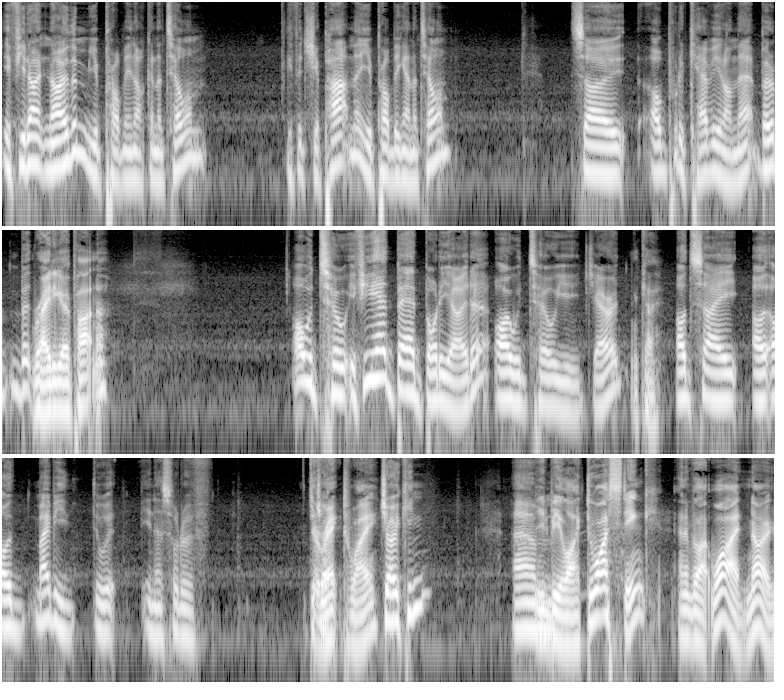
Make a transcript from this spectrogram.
If you don't know them, you're probably not going to tell them. If it's your partner, you're probably going to tell them. So I'll put a caveat on that. But but Radio partner? I would tell if you had bad body odor, I would tell you, Jared. Okay. I'd say I- I'd maybe do it in a sort of Direct way. joking. Um, You'd be like, "Do I stink?" And I'd be like, "Why? No.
